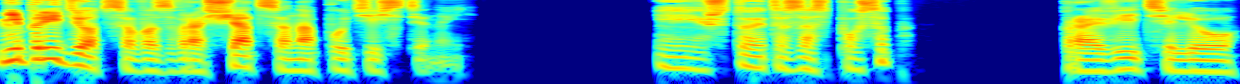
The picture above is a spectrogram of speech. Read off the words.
не придется возвращаться на путь истинный. И что это за способ? Правителю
